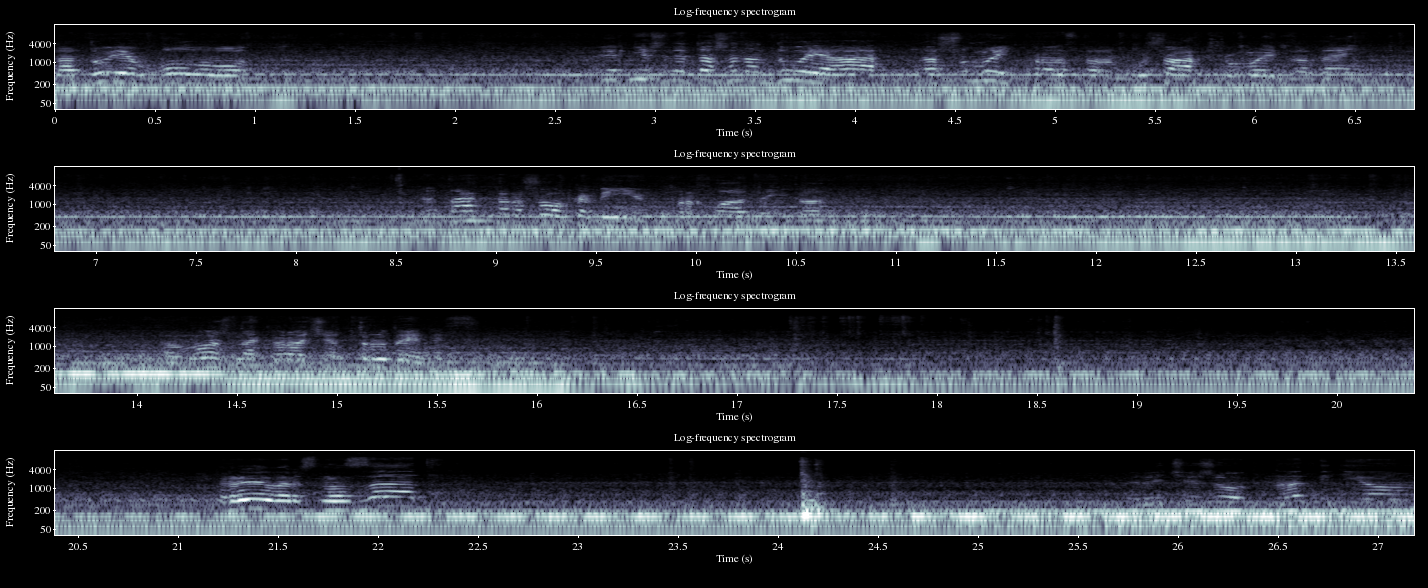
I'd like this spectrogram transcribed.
надує в голову. Вірніше не те, що надує, а нашумить просто в ушах шумить за день. А так хорошо в кабіні, прохладненько. то можна, коротше, трудитись. Реверс назад. Рычажок на підйом.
